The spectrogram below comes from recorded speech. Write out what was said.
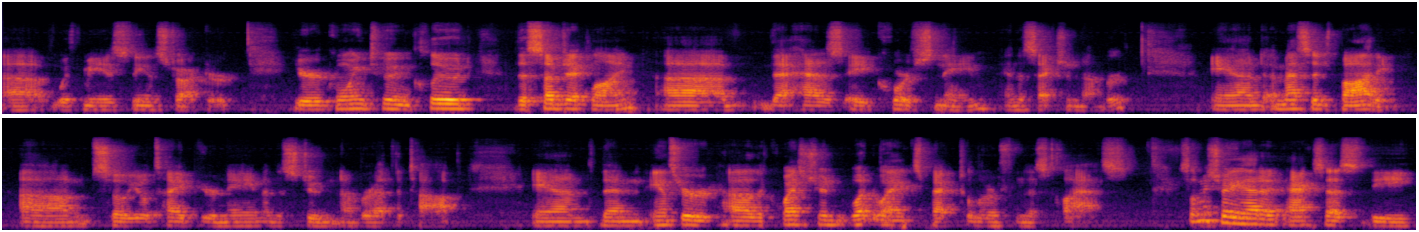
uh, with me as the instructor. You're going to include the subject line uh, that has a course name and the section number, and a message body. Um, so you'll type your name and the student number at the top, and then answer uh, the question, what do I expect to learn from this class? So let me show you how to access the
